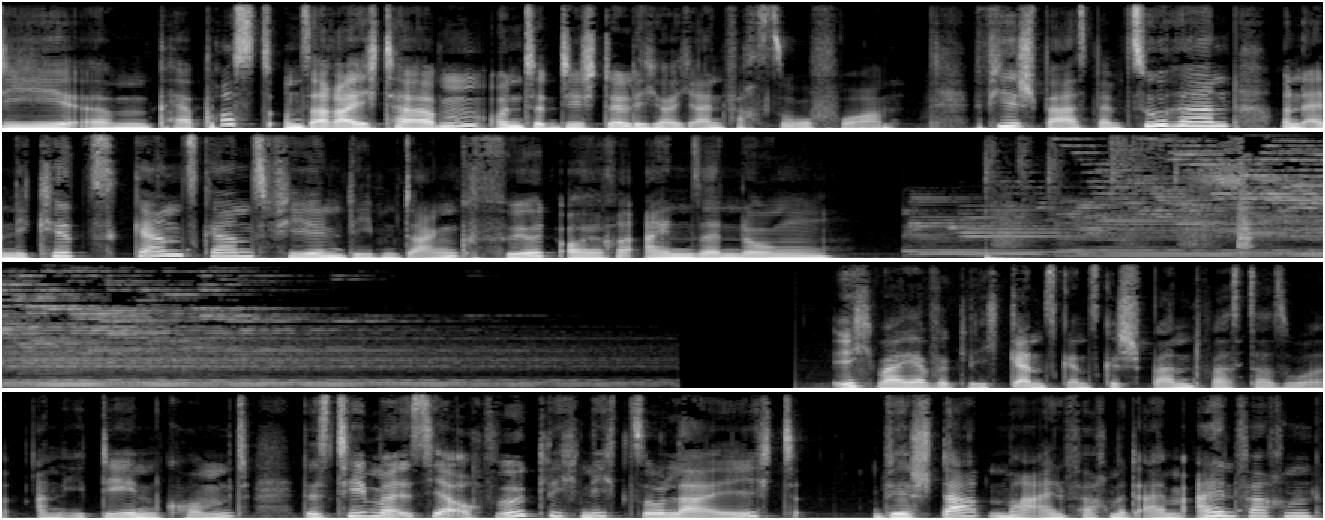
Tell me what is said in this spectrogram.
die ähm, per Post uns erreicht haben und die stelle ich euch einfach so vor. Viel Spaß beim Zuhören und an die Kids ganz, ganz vielen lieben Dank für eure Einsendungen. Ich war ja wirklich ganz, ganz gespannt, was da so an Ideen kommt. Das Thema ist ja auch wirklich nicht so leicht, wir starten mal einfach mit einem einfachen,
